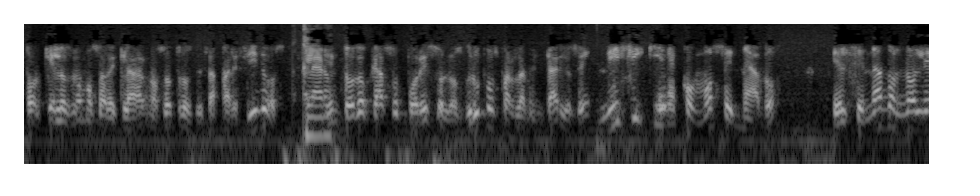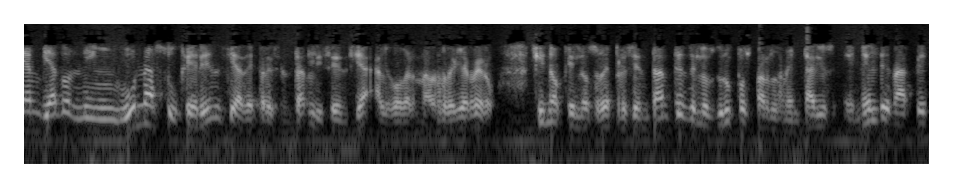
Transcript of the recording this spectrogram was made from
¿por qué los vamos a declarar nosotros desaparecidos? Claro. En todo caso, por eso los grupos parlamentarios, ¿eh? ni siquiera como Senado, el Senado no le ha enviado ninguna sugerencia de presentar licencia al gobernador de Guerrero, sino que los representantes de los grupos parlamentarios en el debate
